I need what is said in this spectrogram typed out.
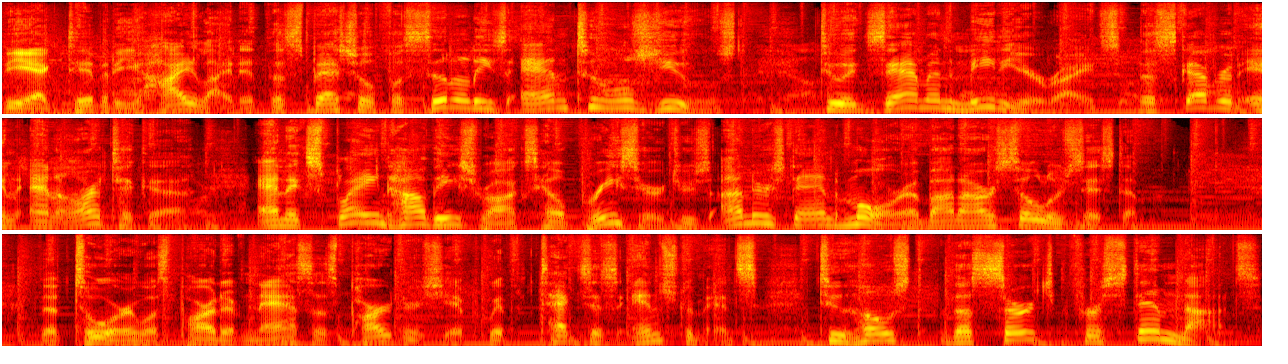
The activity highlighted the special facilities and tools used to examine meteorites discovered in Antarctica and explained how these rocks help researchers understand more about our solar system. The tour was part of NASA's partnership with Texas Instruments to host the Search for STEMnauts,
